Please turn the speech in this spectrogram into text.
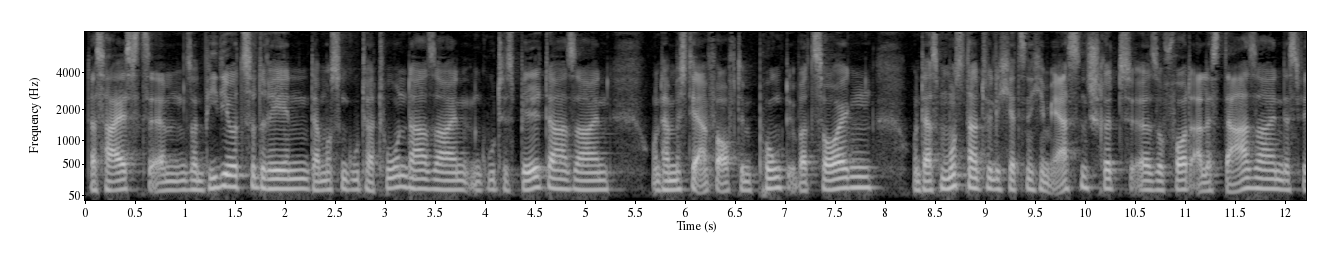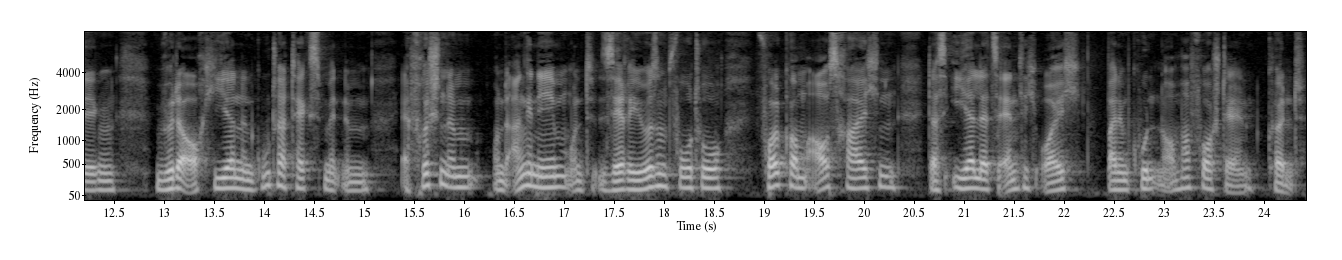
Das heißt, ähm, so ein Video zu drehen, da muss ein guter Ton da sein, ein gutes Bild da sein und da müsst ihr einfach auf den Punkt überzeugen. Und das muss natürlich jetzt nicht im ersten Schritt äh, sofort alles da sein. Deswegen würde auch hier ein guter Text mit einem erfrischenden und angenehmen und seriösen Foto vollkommen ausreichen, dass ihr letztendlich euch bei dem Kunden auch mal vorstellen könnt.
